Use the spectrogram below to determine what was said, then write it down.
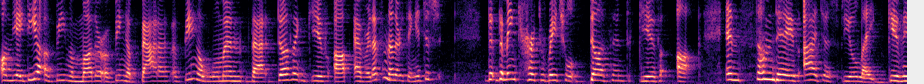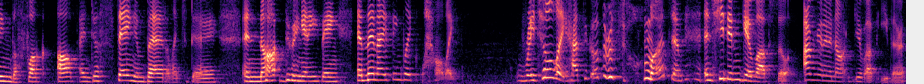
on the idea of being a mother, of being a badass, of being a woman that doesn't give up ever. That's another thing. It just the, the main character Rachel doesn't give up and some days I just feel like giving the fuck up and just staying in bed like today and not doing anything and then I think like wow like Rachel like had to go through so much and and she didn't give up so I'm gonna not give up either.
